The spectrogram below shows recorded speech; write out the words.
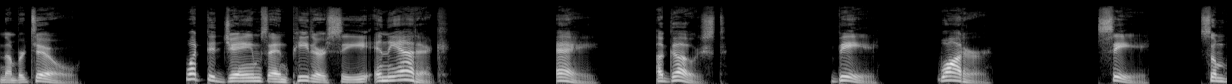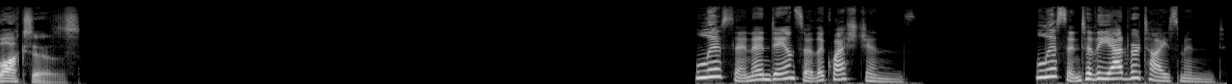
Number 2. What did James and Peter see in the attic? A. A ghost. B. Water. C. Some boxes. Listen and answer the questions. Listen to the advertisement.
